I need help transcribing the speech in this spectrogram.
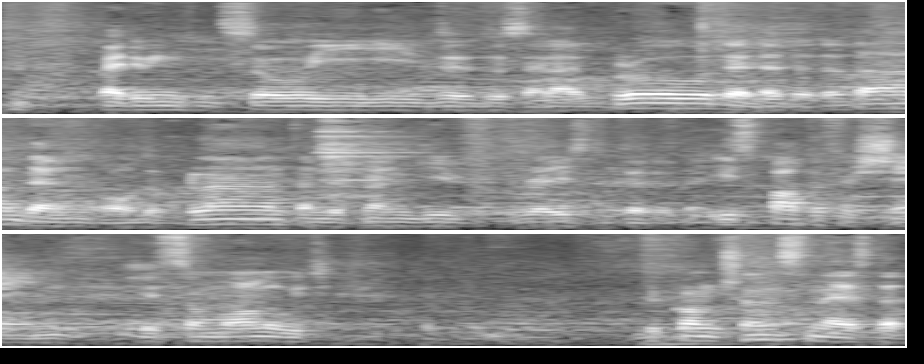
by doing so, he, the, the salad grow, da, da, da, da, da, then all the plant, and the plant give raise. Da, da, da. He's part of a chain. It's someone which the consciousness that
